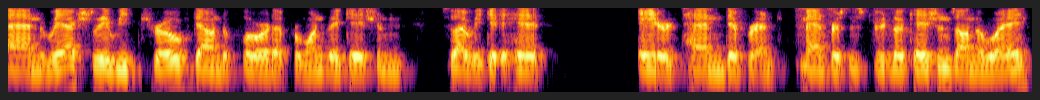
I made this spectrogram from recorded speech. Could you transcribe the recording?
and we actually we drove down to Florida for one vacation so that we could hit eight or ten different man versus food locations on the way.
